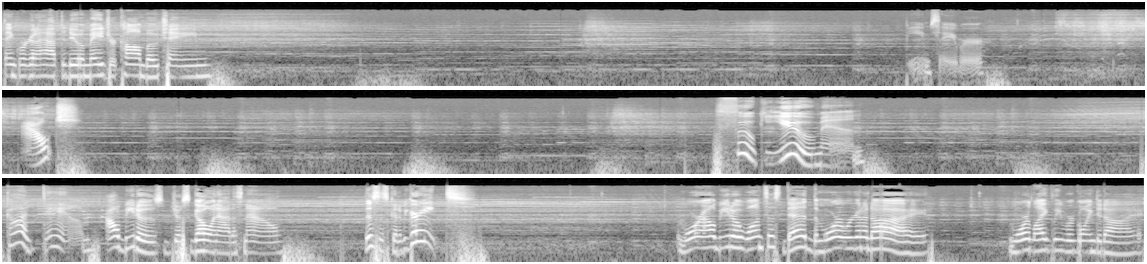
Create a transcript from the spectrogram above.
Think we're gonna have to do a major combo chain. Beam saber. Ouch. Fook you, man. God damn. Albedo's just going at us now. This is gonna be great. The more Albedo wants us dead, the more we're gonna die. More likely we're going to die.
